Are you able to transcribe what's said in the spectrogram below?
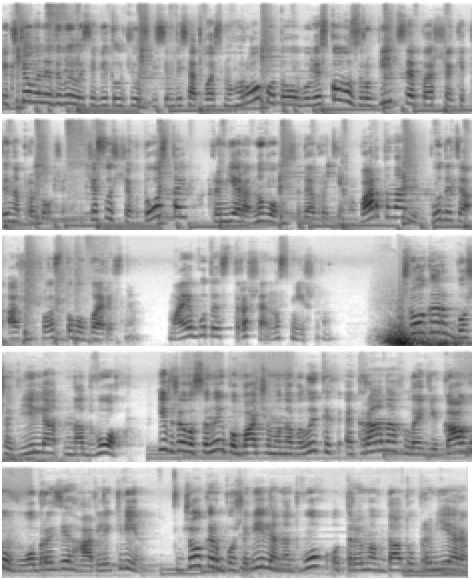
Якщо ви не дивилися Бітлджус 88-го року, то обов'язково зробіть це перше як іти на продовження. Часу ще вдосталь. Прем'єра нового шедевру Тіма Бартона відбудеться аж 6 вересня. Має бути страшенно смішно. Джокер божевілля на двох. І вже восени побачимо на великих екранах Леді Гагу в образі Гарлі Квін. Джокер божевілля на двох отримав дату прем'єри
